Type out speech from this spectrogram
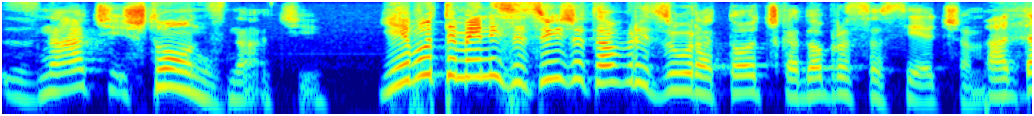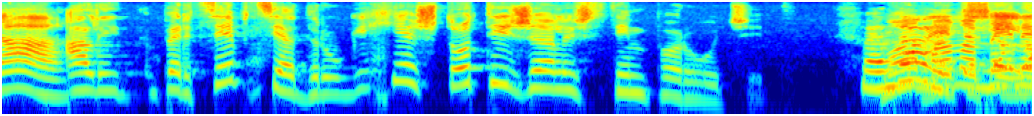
znači, što on znači? Jebote, meni se sviđa ta frizura, točka, dobro se osjećam. A da. Ali percepcija drugih je što ti želiš s tim poručiti. Ma moja mama mene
